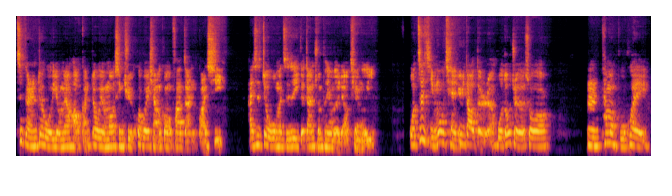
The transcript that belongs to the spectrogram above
这个人对我有没有好感，对我有没有兴趣，会不会想要跟我发展关系，还是就我们只是一个单纯朋友的聊天而已。我自己目前遇到的人，我都觉得说，嗯，他们不会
